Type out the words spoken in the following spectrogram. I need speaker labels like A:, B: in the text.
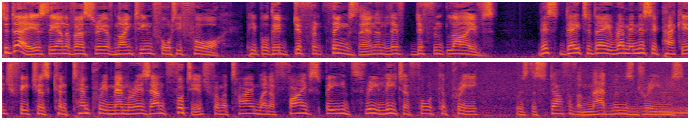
A: Today is the anniversary of 1944. People did different things then and lived different lives. This day-to-day reminisce package features contemporary memories and footage from a time when a five-speed, three-litre Ford Capri was the stuff of a madman's dreams.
